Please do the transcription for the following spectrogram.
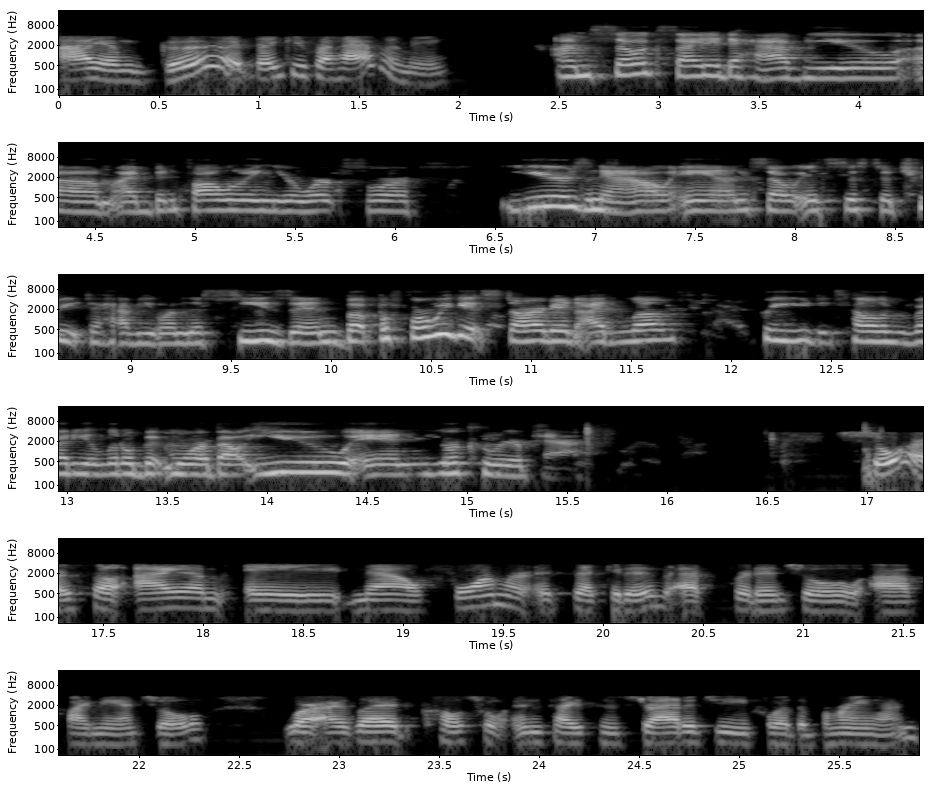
I am good. Thank you for having me. I'm so excited to have you. Um, I've been following your work for years now. And so it's just a treat to have you on this season. But before we get started, I'd love for you to tell everybody a little bit more about you and your career path. Sure. So I am a now former executive at Prudential uh, Financial, where I led cultural insights and strategy for the brand.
